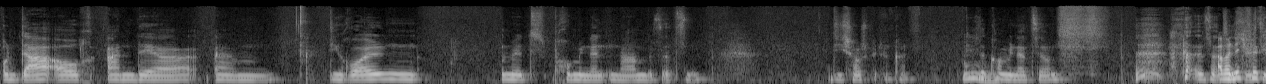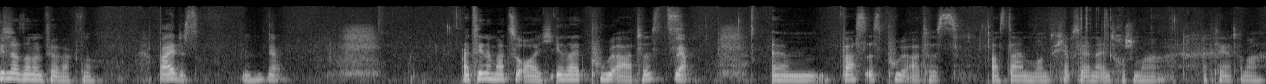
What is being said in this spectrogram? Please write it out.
und da auch an der ähm, die Rollen mit prominenten Namen besetzen, die Schauspielern können. Diese hm. Kombination. Aber nicht für wichtig. Kinder, sondern für Erwachsene. Beides. Mhm. Ja. Erzähl nochmal zu euch. Ihr seid Pool Artists. Ja. Ähm, was ist Pool Artists aus deinem Mund? Ich habe es ja in der Intro schon mal erklärt, aber.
